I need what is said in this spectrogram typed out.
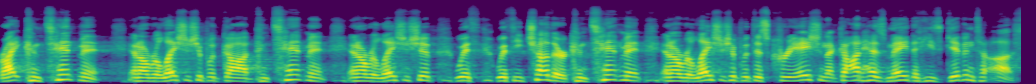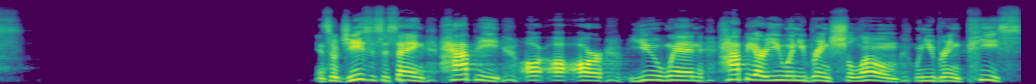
right? Contentment in our relationship with God, contentment in our relationship with, with each other, contentment in our relationship with this creation that God has made that He's given to us. And so Jesus is saying, Happy are, are, are, you when, happy are you when you bring shalom, when you bring peace,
